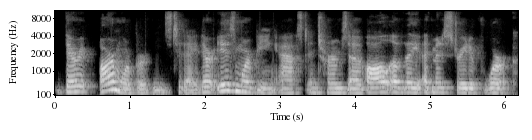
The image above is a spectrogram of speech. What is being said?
there are more burdens today. There is more being asked in terms of all of the administrative work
